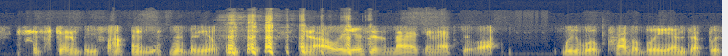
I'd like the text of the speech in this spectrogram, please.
it's going to be fine. Everybody will think, you know, oh, he is an American after all. We will probably end up with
